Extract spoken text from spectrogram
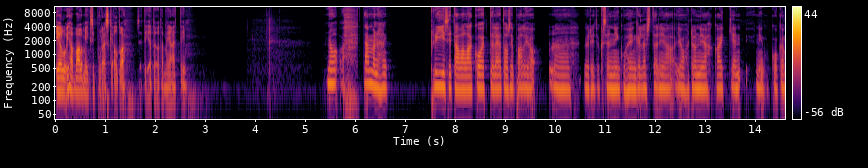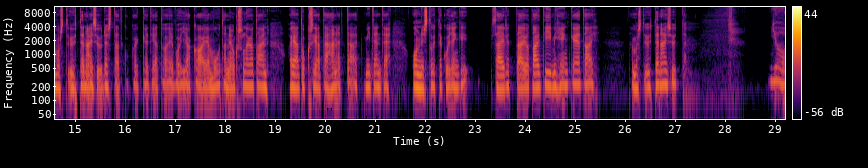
ei ollut ihan valmiiksi pureskeltua se tieto, jota me jaettiin. No tämmöinenhän kriisi tavallaan koettelee tosi paljon yrityksen niin kuin henkilöstön ja johdon ja kaikkien niin kuin kokemusta yhtenäisyydestä, että kun kaikkea tietoa ei voi jakaa ja muuta, niin onko sulla jotain ajatuksia tähän, että, että miten te onnistuitte kuitenkin säilyttää jotain tiimihenkeä tai tämmöistä yhtenäisyyttä? Joo,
